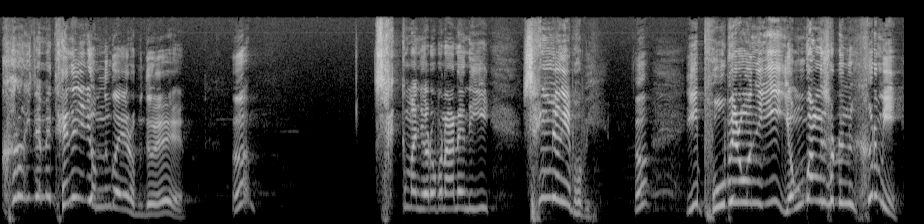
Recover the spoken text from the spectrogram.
그렇기 때문에 되는 일이 없는 거예요 여러분들. 어? 자꾸만 여러분 안에 이 생명의 법이, 어? 이 보배로운 이 영광스러운 흐름이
